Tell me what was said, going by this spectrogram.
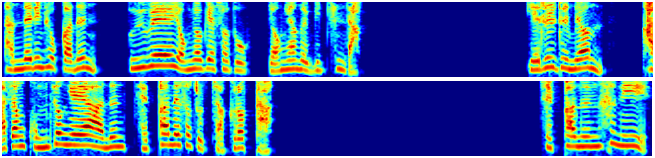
단내림 효과는 의외의 영역에서도 영향을 미친다. 예를 들면 가장 공정해야 하는 재판에서조차 그렇다. 재판은 흔히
